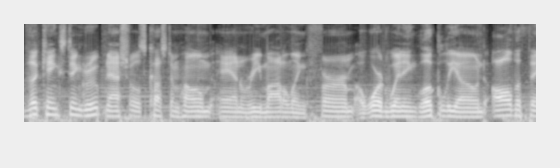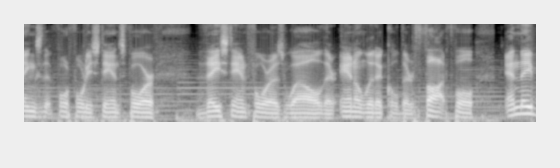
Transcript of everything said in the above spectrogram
The Kingston Group, Nashville's custom home and remodeling firm, award winning, locally owned, all the things that 440 stands for. They stand for as well. They're analytical, they're thoughtful, and they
